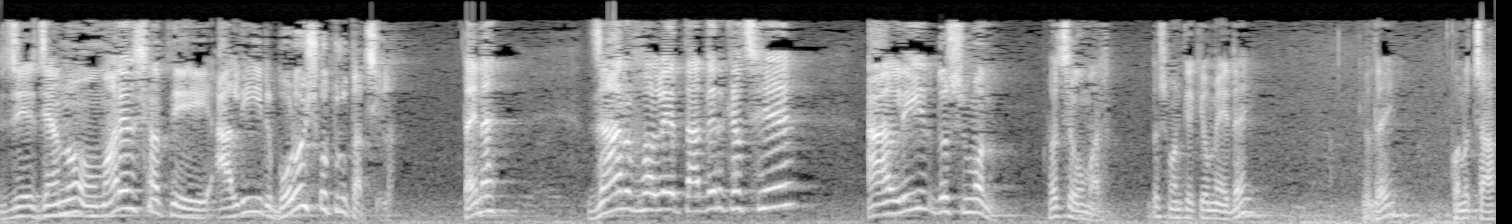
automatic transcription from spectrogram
যে যেন ওমারের সাথে আলীর বড় শত্রুতা ছিল, তাই না? যার ফলে তাদের কাছে আলীর দুশ্মন হচ্ছে উমার দুশ্মনকে কেউ মেয়ে দেয়? কেউ দেয়? কোন চাপ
